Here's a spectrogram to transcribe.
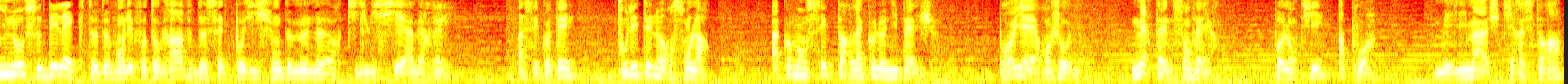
Hino se délecte devant les photographes de cette position de meneur qui lui sied à merveille. À ses côtés, tous les ténors sont là, à commencer par la colonie belge. Bruyère en jaune, Mertens en vert, Paul entier à poids. Mais l'image qui restera,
